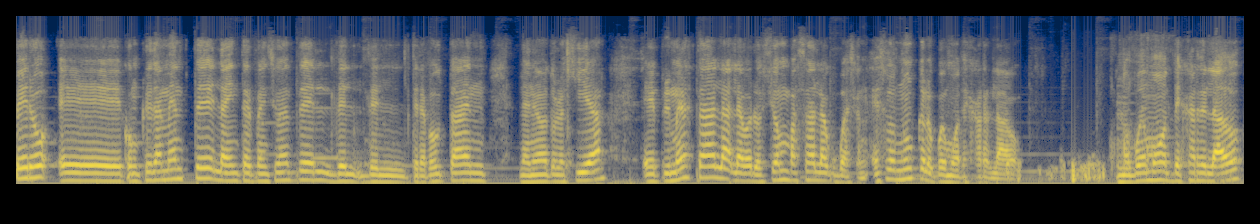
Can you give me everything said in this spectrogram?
pero eh, concretamente las intervenciones del, terapeuta en la neonatología, eh, primero está la, evaluación basada en la ocupación, eso nunca lo podemos dejar de lado, no podemos dejar de lado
